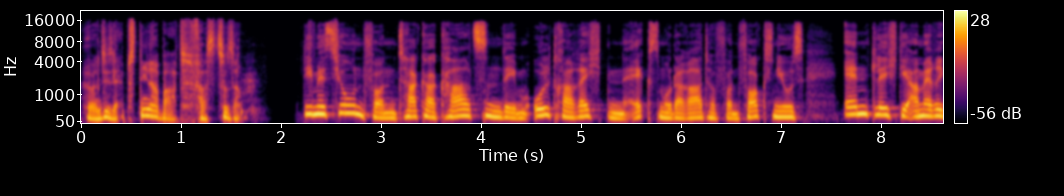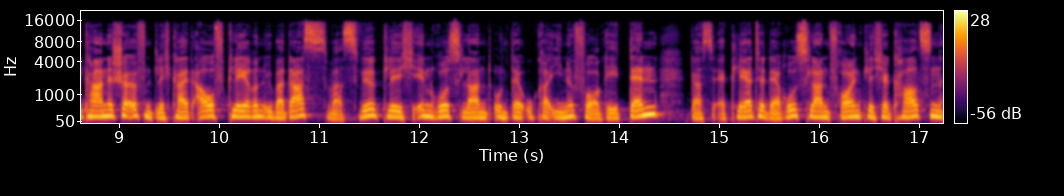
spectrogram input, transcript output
hören Sie selbst. Nina Barth fasst zusammen. Die Mission von Tucker Carlson, dem ultrarechten Ex-Moderator von Fox News, endlich die amerikanische Öffentlichkeit aufklären über das, was wirklich in Russland und der Ukraine vorgeht. Denn, das erklärte der russlandfreundliche Carlson,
